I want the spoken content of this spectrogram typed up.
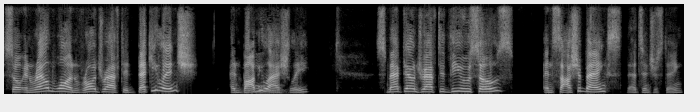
So in round one, Raw drafted Becky Lynch and Bobby Ooh. Lashley. SmackDown drafted the Usos and Sasha Banks. That's interesting.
